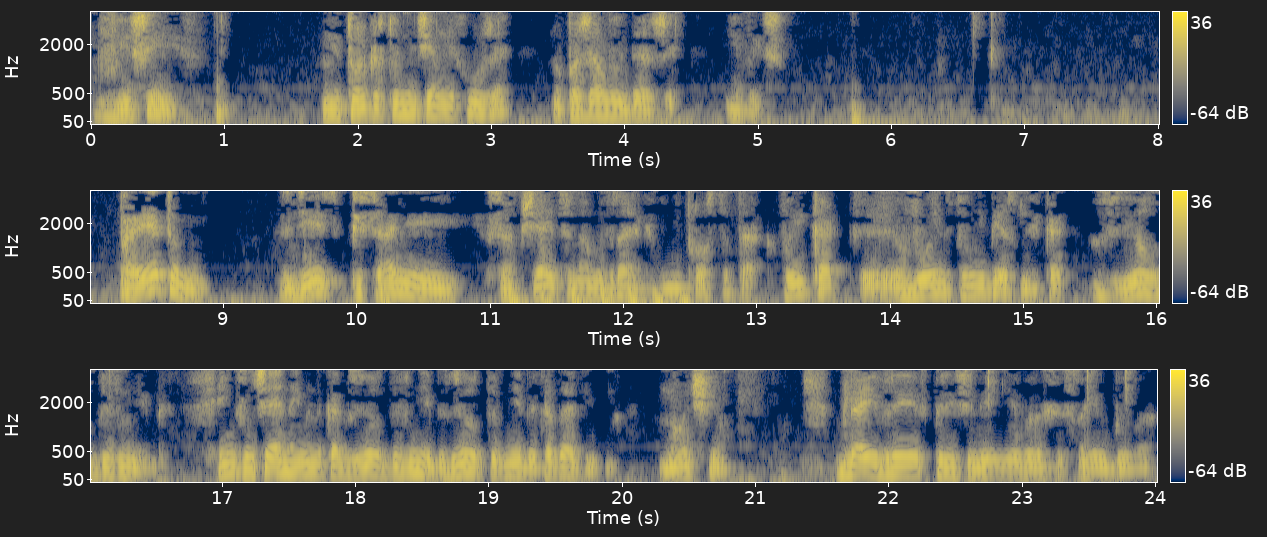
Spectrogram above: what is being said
выше их. Не только что ничем не хуже, но, пожалуй, даже и выше. Поэтому здесь Писание сообщается нам Израиль. Вы не просто так. Вы как э, воинство небесное, как звезды в небе. И не случайно именно как звезды в небе. Звезды в небе когда видно? Ночью. Для евреев переселение в Израиль было.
